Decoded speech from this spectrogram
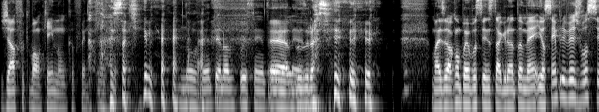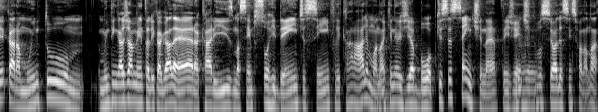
Já fui. Bom, quem nunca foi na DICE aqui, né? 99% da É, galera. dos brasileiros. Mas eu acompanho você no Instagram também. E eu sempre vejo você, cara, muito muito engajamento ali com a galera, carisma, sempre sorridente, assim. Falei, caralho, mano, olha que energia boa. Porque você sente, né? Tem gente que você olha assim e fala, não,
